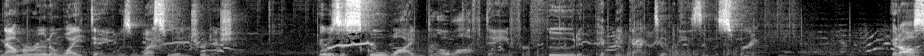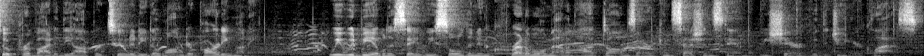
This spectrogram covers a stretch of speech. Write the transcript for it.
Now, Maroon and White Day was a Westwood tradition. It was a school wide blow off day for food and picnic activities in the spring. It also provided the opportunity to launder party money. We would be able to say we sold an incredible amount of hot dogs at our concession stand that we shared with the junior class.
